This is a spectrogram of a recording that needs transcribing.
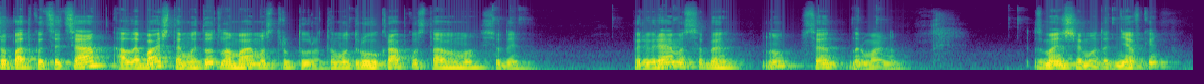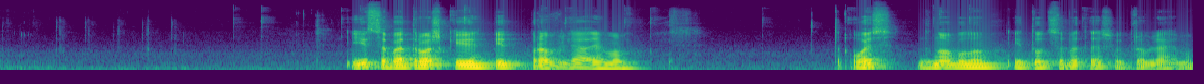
випадку це ця, але бачите, ми тут ламаємо структуру. Тому другу крапку ставимо сюди. Перевіряємо себе. Ну, все нормально. Зменшуємо до днівки. І себе трошки підправляємо. Ось дно було, і тут себе теж виправляємо.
